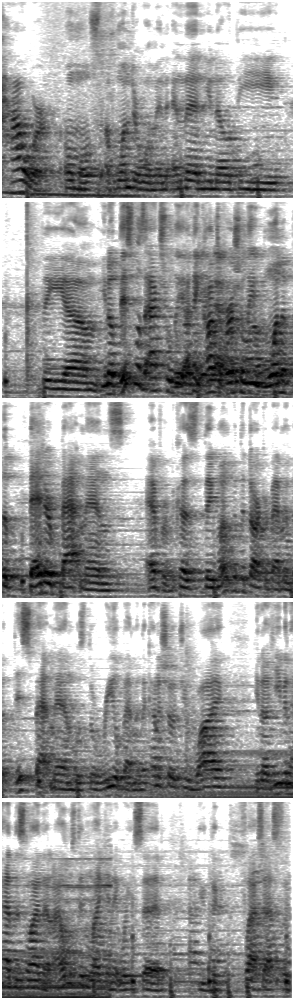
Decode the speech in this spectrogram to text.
power almost of Wonder Woman, and then you know the the um, you know this was actually I think controversially one of the better Batmans ever because they went with the darker Batman, but this Batman was the real Batman that kind of showed you why. You know, he even had this line that I almost didn't like in it where he said, he, the Flash asked him,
